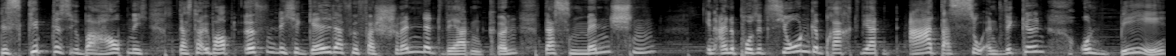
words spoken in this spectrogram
Das gibt es überhaupt nicht, dass da überhaupt öffentliche Gelder für verschwendet werden können, dass Menschen in eine Position gebracht werden, a, das zu entwickeln und b,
